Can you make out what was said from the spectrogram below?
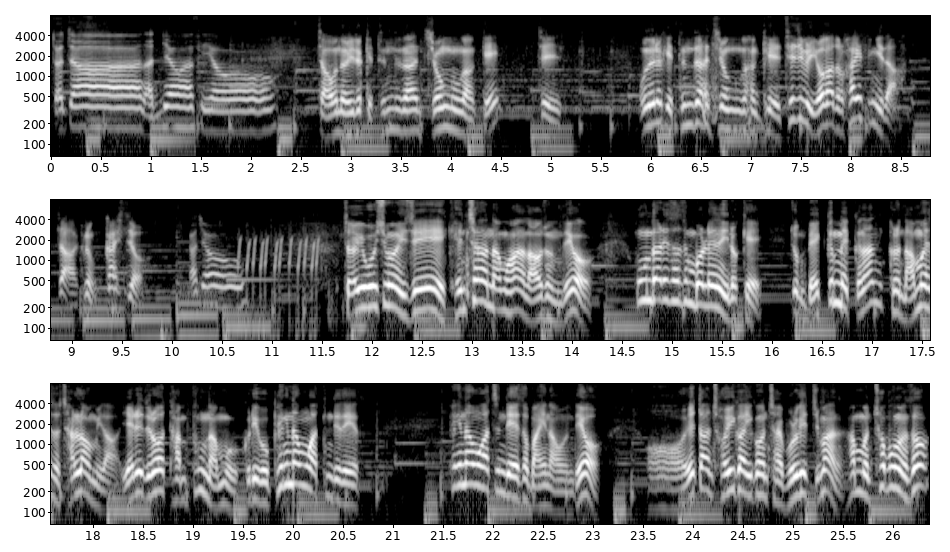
짜잔 안녕하세요. 자 오늘 이렇게 든든한 지원군과 함께 제 오늘 이렇게 든든한 지원군과 함께 채집을 이어가도록 하겠습니다. 자 그럼 가시죠 가죠. 자 여기 보시면 이제 괜찮은 나무 하나 나와줬는데요. 홍다리 사슴벌레는 이렇게 좀 매끈매끈한 그런 나무에서 잘 나옵니다. 예를 들어 단풍나무 그리고 팽나무 같은 데에 팽나무 같은 데에서 많이 나오는데요. 어 일단 저희가 이건 잘 모르겠지만 한번 쳐보면서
